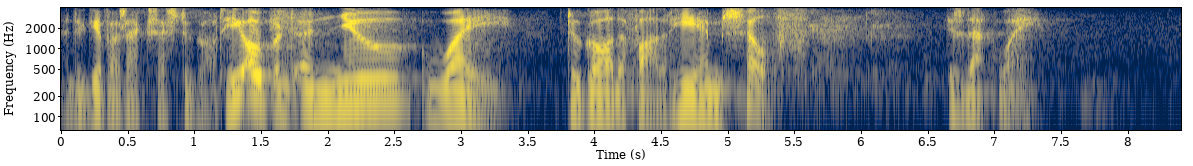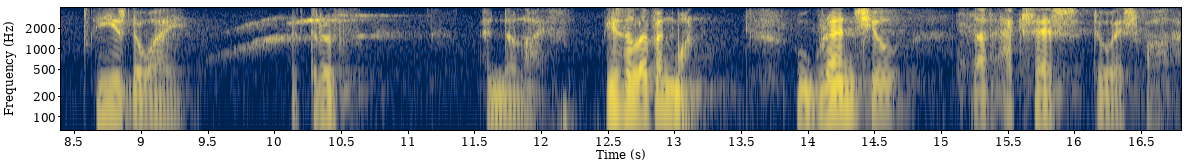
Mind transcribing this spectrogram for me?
and to give us access to God. He opened a new way to God the Father. He himself is that way. He is the way, the truth, and the life. He's the living one who grants you that access to his Father.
